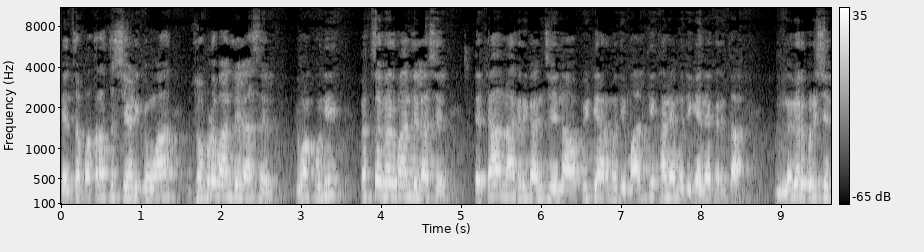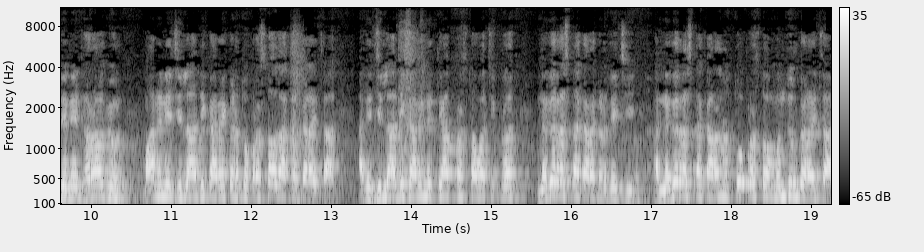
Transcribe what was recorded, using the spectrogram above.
त्यांचं पत्राचं शेड किंवा झोपडं बांधलेलं असेल किंवा कोणी कच्चं घर बांधलेलं असेल तर त्या नागरिकांचे नाव पीटीआरमध्ये मालकी खाण्यामध्ये घेण्याकरिता नगर परिषदेने ठराव घेऊन माननीय जिल्हाधिकाऱ्याकडे तो प्रस्ताव दाखल करायचा आणि जिल्हाधिकाऱ्याने त्या प्रस्तावाची प्रत नगर रचनाकाराकडे द्यायची. आणि नगर रचनाकारानं तो प्रस्ताव मंजूर करायचा.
